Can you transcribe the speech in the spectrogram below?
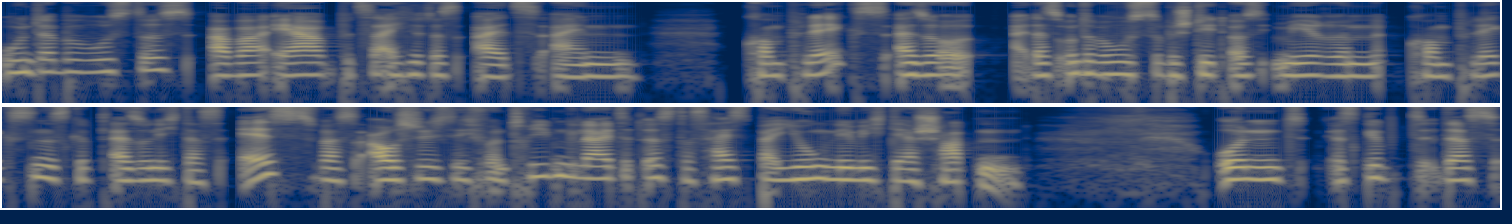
Unterbewusstes, aber er bezeichnet das als ein Komplex. Also das Unterbewusste besteht aus mehreren Komplexen. Es gibt also nicht das S, was ausschließlich von Trieben geleitet ist. Das heißt bei Jung nämlich der Schatten. Und es gibt das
